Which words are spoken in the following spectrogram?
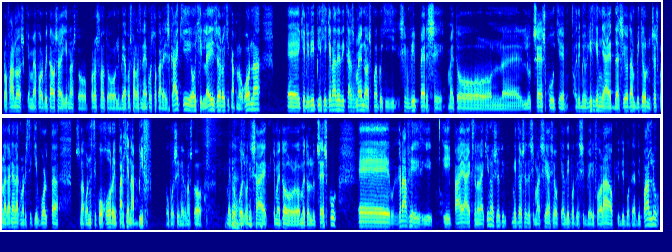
Προφανώς και με αφορμή τα όσα έγιναν στο πρόσφατο Ολυμπιακός Παναθηναϊκός στο Καραϊσκάκι. Όχι λέιζερ, όχι καπνογόνα. Ε, και επειδή υπήρχε και ένα δεδικασμένο ας πούμε, που έχει συμβεί πέρσι με τον ε, Λουτσέσκου και δημιουργήθηκε μια ένταση όταν μπήκε ο Λουτσέσκου να κάνει αναγνωριστική βόλτα στον αγωνιστικό χώρο, υπάρχει ένα beef όπως είναι γνωστό με τον ναι. κόσμο της ΑΕΚ και με τον με το Λουτσέσκου. Ε, γράφει η ΠΑΕΑ στην ανακοίνωση ότι μην δώσετε σημασία σε οποιαδήποτε συμπεριφορά οποιοδήποτε αντιπάλου.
